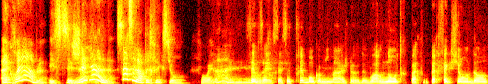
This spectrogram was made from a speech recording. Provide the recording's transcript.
incroyable. Et c'est génial. Ça, c'est la perfection. Ouais, ah, c'est vrai. C'est très beau comme image de, de voir notre perfection dans,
